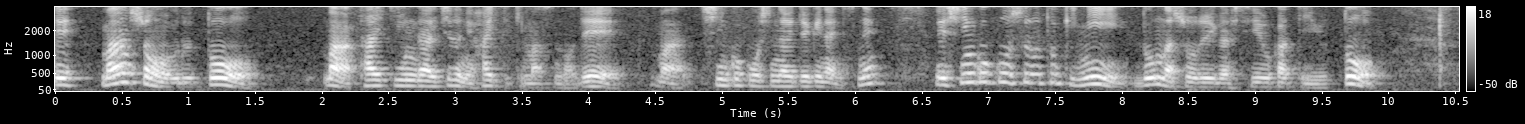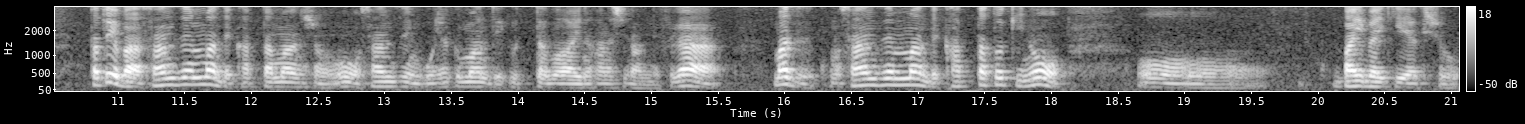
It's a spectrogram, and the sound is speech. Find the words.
でマンションを売ると、まあ、大金が一度に入ってきますので、まあ、申告をしないといけないんですね。で申告をする時にどんな書類が必要かっていうと例えば3000万で買ったマンションを3500万で売った場合の話なんですがまずこの3000万で買った時の売買契約書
